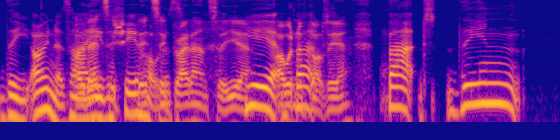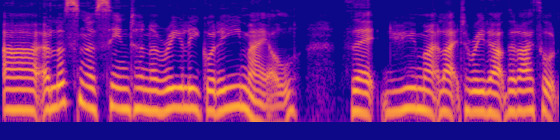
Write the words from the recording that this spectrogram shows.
the owners, Oh, i.e., the a, shareholders. that's a great answer, yeah. Yeah, I wouldn't have got there. But then uh, a listener sent in a really good email that you might like to read out that I thought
